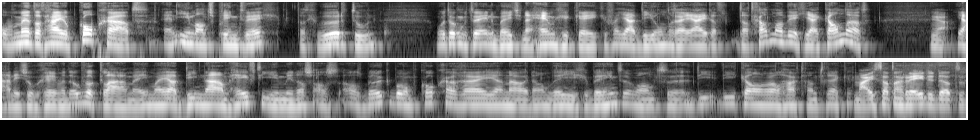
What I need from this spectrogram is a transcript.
het moment dat hij op kop gaat en iemand springt weg, dat gebeurde toen, wordt ook meteen een beetje naar hem gekeken. Van ja, Dion, rij jij dat, dat gat maar dicht, jij kan dat. Ja. Ja, en is op een gegeven moment ook wel klaar mee. Maar ja, die naam heeft hij inmiddels. Als, als Beukenboom op kop gaat rijden, ja, nou dan weet je gebeente, want eh, die, die kan er wel hard aan trekken. Maar is dat een reden dat de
